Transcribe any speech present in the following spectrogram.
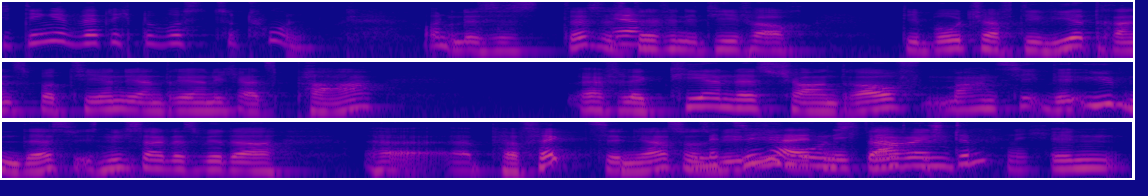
die Dinge wirklich bewusst zu tun. Und, und das ist, das ist ja. definitiv auch die Botschaft, die wir transportieren, die Andrea und ich als Paar, reflektieren das, schauen drauf, machen sie, wir üben das. Ich nicht sagen, dass wir da äh, äh perfekt sind, ja, sondern Mit wir Sicherheit üben uns nicht, darin, in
